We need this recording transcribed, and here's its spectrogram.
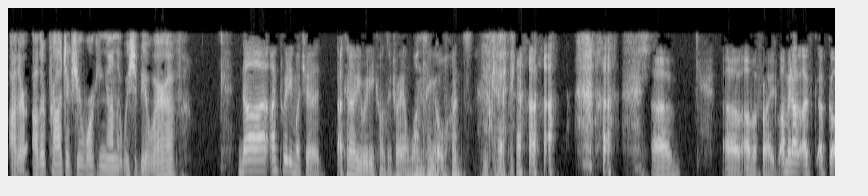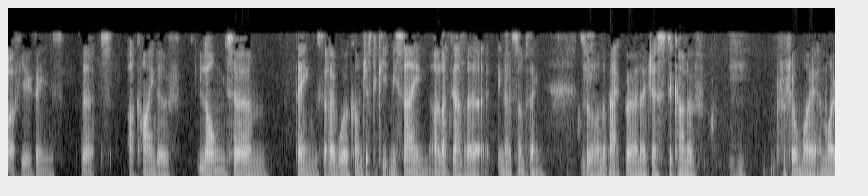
Are there other projects you're working on that we should be aware of? No, I'm pretty much a. I can only really concentrate on one thing at once. Okay. um, uh, I'm afraid. I mean, I've I've got a few things that are kind of long term things that I work on just to keep me sane. I like to have a you know something sort mm-hmm. of on the back burner just to kind of mm-hmm. fulfill my my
